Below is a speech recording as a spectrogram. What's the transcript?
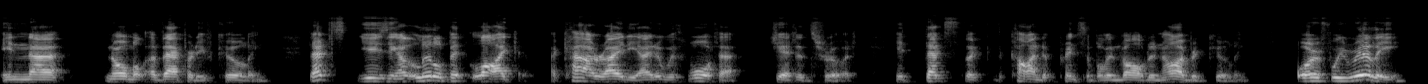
in uh, normal evaporative cooling. That's using a little bit like a car radiator with water jetted through it. it that's the, the kind of principle involved in hybrid cooling. Or if we really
